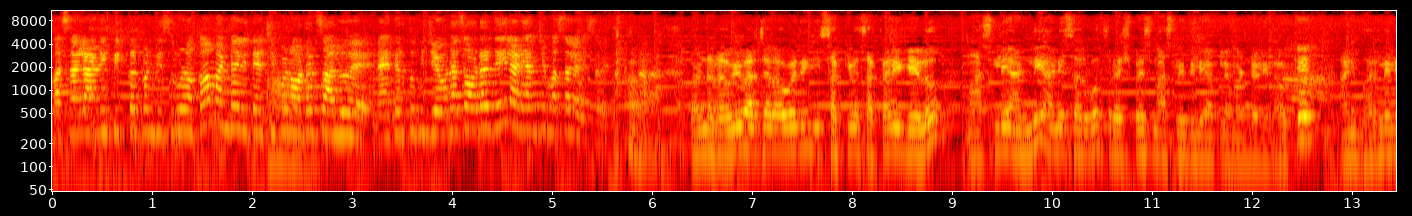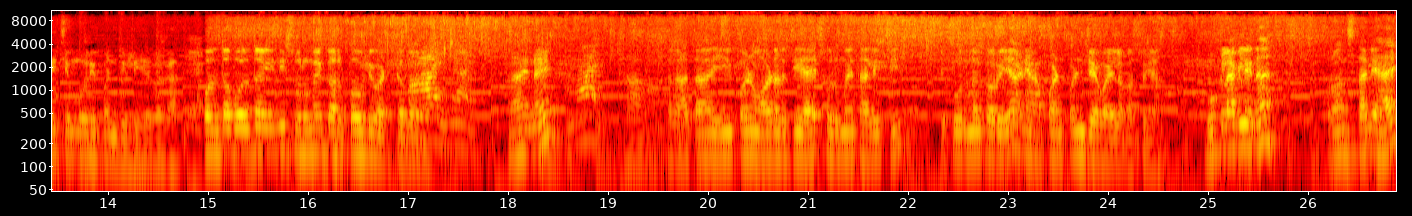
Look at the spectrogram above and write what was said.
मसाला आणि पिक्कल पण विसरू नका मंडळी त्याची पण ऑर्डर चालू आहे. नाहीतर तुम्ही जेवणाचा ऑर्डर देईल आणि आमची मसाला विसरायचा पण रविवारच्या रविवारी सकाळी सकाळी गेलो मासली आणली आणि सर्व फ्रेश फ्रेश मासली दिली आपल्या मंडळीला ओके आणि भरलेली चिंबोरी पण दिली हे बघा. बोलता बोलता हिनी सुरमई करपवली वाटतं बघा. नाही नाही. हा तर आता ही पण ऑर्डर जी आहे सुरमई थालीची ती पूर्ण करूया आणि आपण पण जेवायला बसूया. भूक लागली ना? प्रॉन्स थाली आहे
